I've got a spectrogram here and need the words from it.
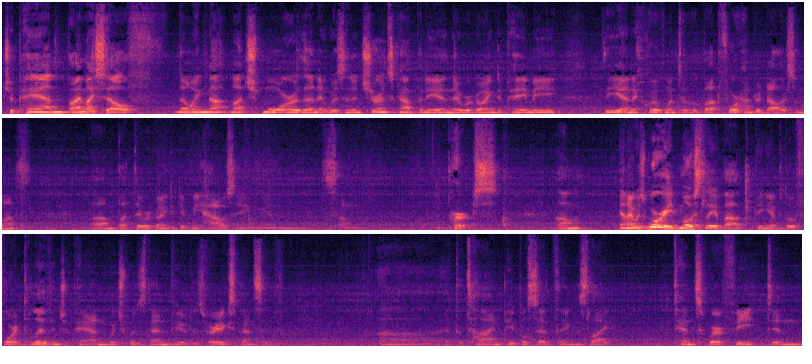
Japan by myself, knowing not much more than it was an insurance company, and they were going to pay me the yen equivalent of about $400 a month. Um, but they were going to give me housing and some perks. Um, and I was worried mostly about being able to afford to live in Japan, which was then viewed as very expensive. Uh, at the time, people said things like 10 square feet in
